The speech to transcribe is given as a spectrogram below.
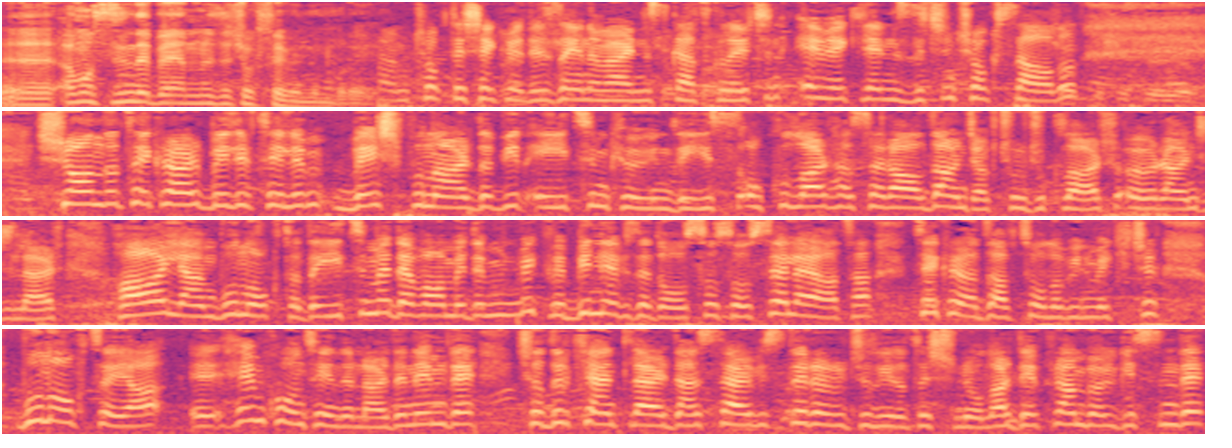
Ee, ama sizin de beğenmenize çok sevindim burayı. Çok teşekkür ederiz yayına verdiğiniz katkılar için, emekleriniz için çok sağ olun. Şu anda tekrar belirtelim Beşpınar'da bir eğitim köyündeyiz. Okullar hasar aldı ancak çocuklar, öğrenciler halen bu noktada eğitime devam edebilmek ve bir nebze de olsa sosyal hayata tekrar adapte olabilmek için bu noktaya e, hem konteynerlerden hem de çadır kentlerden servisler aracılığıyla taşınıyorlar. Deprem bölgesinde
